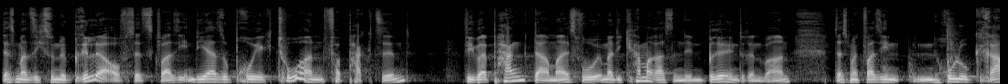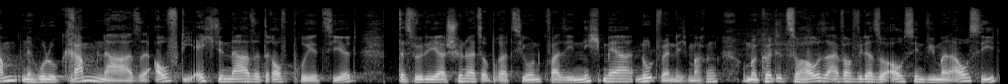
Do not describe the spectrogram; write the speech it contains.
dass man sich so eine Brille aufsetzt, quasi, in die ja so Projektoren verpackt sind, wie bei Punk damals, wo immer die Kameras in den Brillen drin waren, dass man quasi ein Hologramm, eine Hologrammnase auf die echte Nase drauf projiziert. Das würde ja Schönheitsoperation quasi nicht mehr notwendig machen. Und man könnte zu Hause einfach wieder so aussehen, wie man aussieht.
